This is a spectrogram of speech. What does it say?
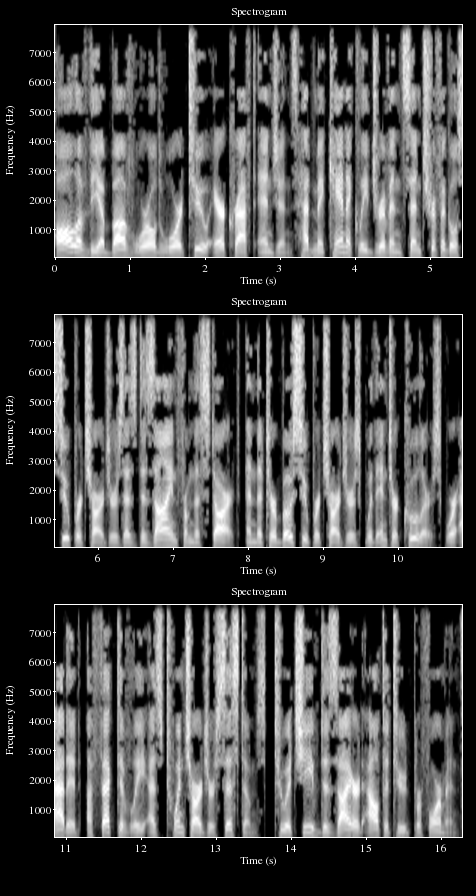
All of the above World War II aircraft engines had mechanically driven centrifugal superchargers as designed from the start, and the turbosuperchargers with intercoolers were added, effectively as twincharger systems, to achieve desired altitude performance.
